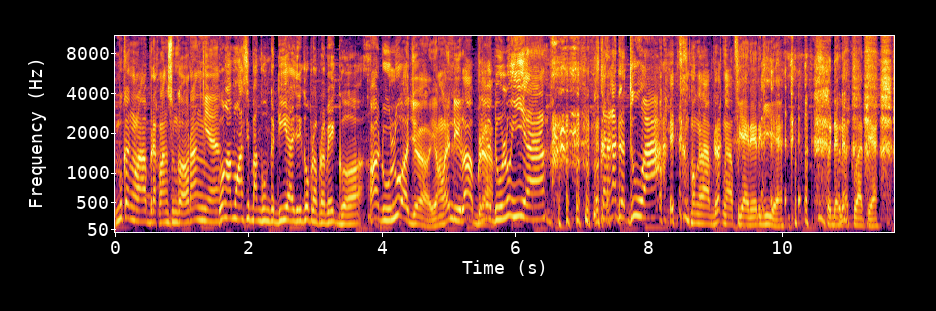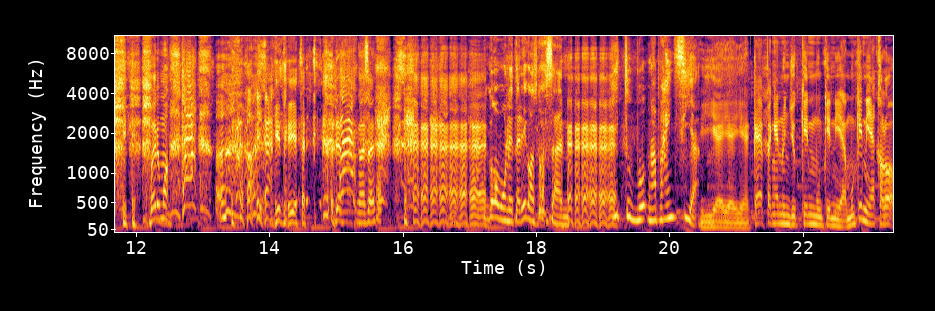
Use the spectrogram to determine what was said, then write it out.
bukan ngelabrak langsung ke orangnya. Gue gak mau ngasih panggung ke dia Jadi gue pura-pura bego Ah, dulu aja, yang lain Iya dilabrak. dulu iya Sekarang kan udah tua mau ngelabrak nggak punya energi ya udah nggak kuat ya baru mau Hah? gitu ya udah ngos-ngosan Gue ngomong dari tadi kos-kosan Itu bu ngapain sih ya Iya iya iya. Kayak pengen nunjukin mungkin ya. Mungkin ya kalau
